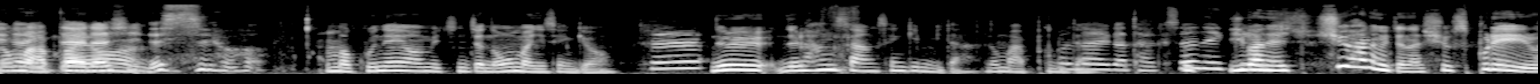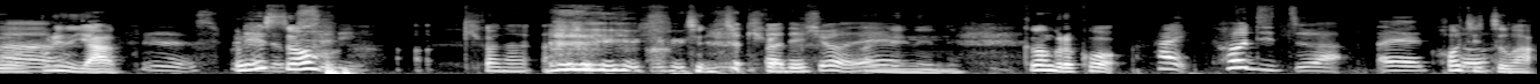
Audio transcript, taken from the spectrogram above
너무 아파요. 엄마 구내염이 진짜 너무 많이 생겨. 늘, 늘 항상 생깁니다. 너무 아픕니다. 입안에 슈 하는 거 있잖아. 슈 스프레이로 아, 뿌리는 약. 응, 그걸 했어. 기가 나. 진짜 기가 나. 아, 네네네. 아, 네, 네, 네. 그건 그렇고. 하이. 허지즈와. 허지즈와.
